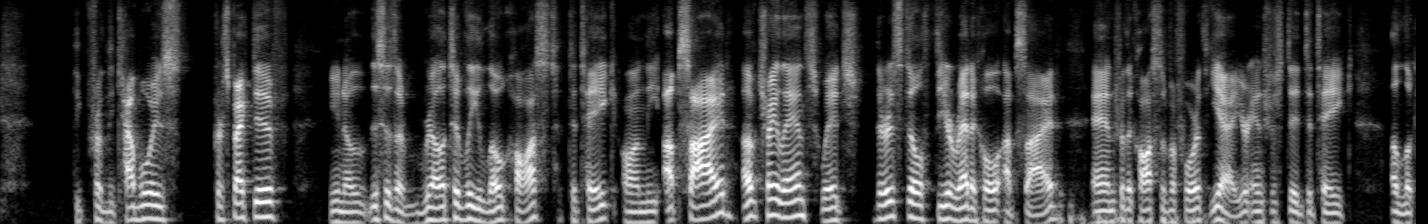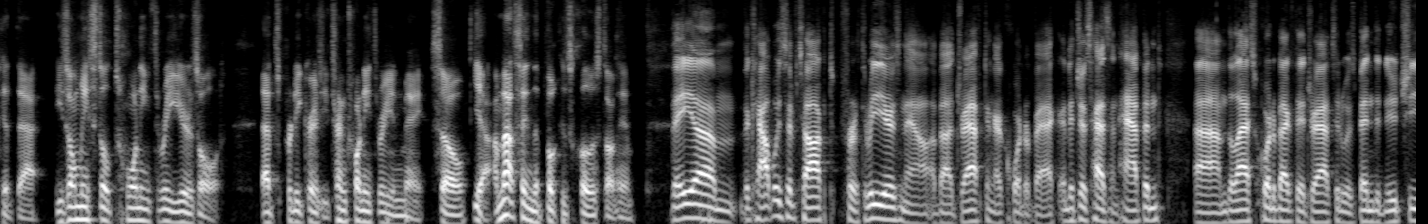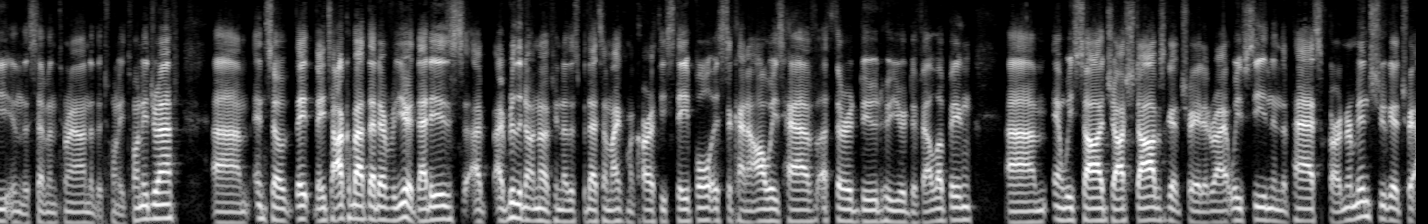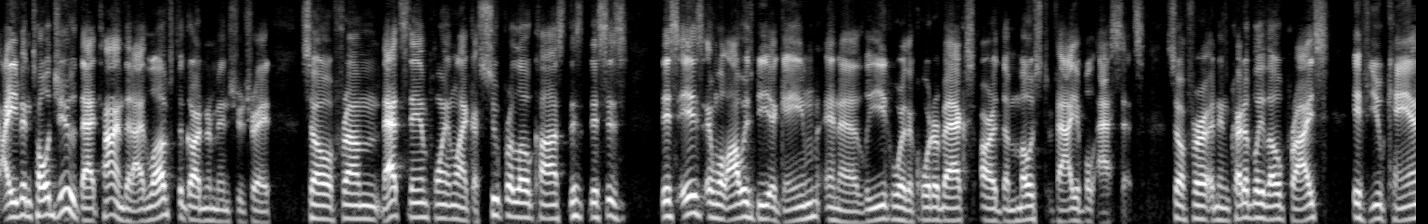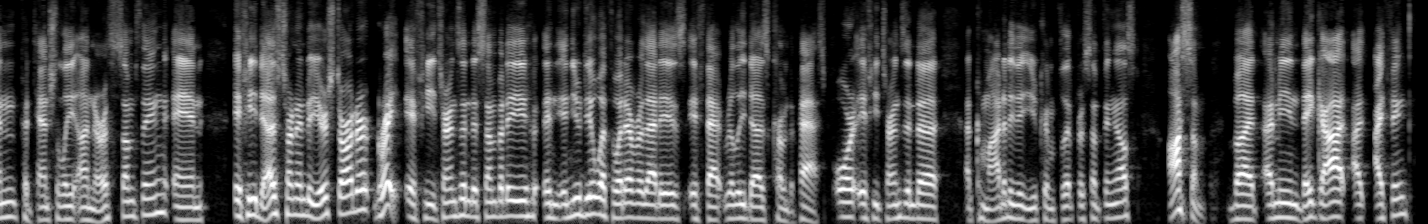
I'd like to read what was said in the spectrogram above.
from the Cowboys perspective, you know, this is a relatively low cost to take on the upside of Trey Lance, which there is still theoretical upside. And for the cost of a fourth, yeah, you're interested to take a look at that. He's only still 23 years old. That's pretty crazy. Turned 23 in May. So yeah, I'm not saying the book is closed on him. They um the Cowboys have talked for three years now about drafting a quarterback, and it just hasn't happened. Um, the last quarterback they drafted was Ben DiNucci in the seventh round of the 2020 draft. Um, and so they, they talk about that every year. That is, I, I really don't know if you know this, but that's a Mike McCarthy staple is to kind of always have a third dude who you're developing. Um, and we saw Josh Dobbs get traded, right? We've seen in the past Gardner Minshew get traded. I even told you that time that I loved the Gardner Minshew trade. So from that standpoint, like a super low cost, this this is this is and will always be a game in a league where the quarterbacks are the most valuable assets. So for an incredibly low price, if you can potentially unearth something and if he does turn into your starter, great. If he turns into somebody and, and, you deal with whatever that is, if that really does come to pass, or if he turns into a commodity that you can flip for something else, awesome. But I mean, they got, I, I think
